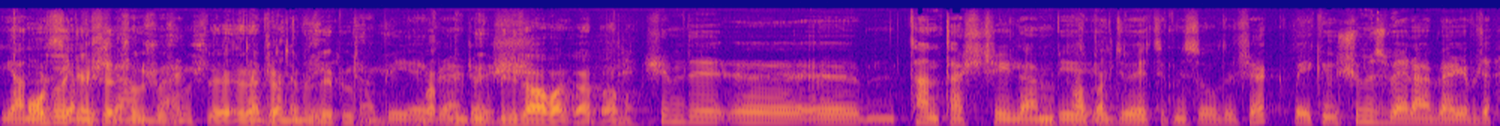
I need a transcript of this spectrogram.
yalnız Orada da gençler çalışıyorsunuz. var. İşte Evrencan Gündüz'le yapıyorsunuz. Tabii, bir- biri daha var galiba ama. Şimdi e, e, Tantaşçı'yla bir Tantaş. düetimiz olacak. Belki üçümüz beraber yapacağız.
